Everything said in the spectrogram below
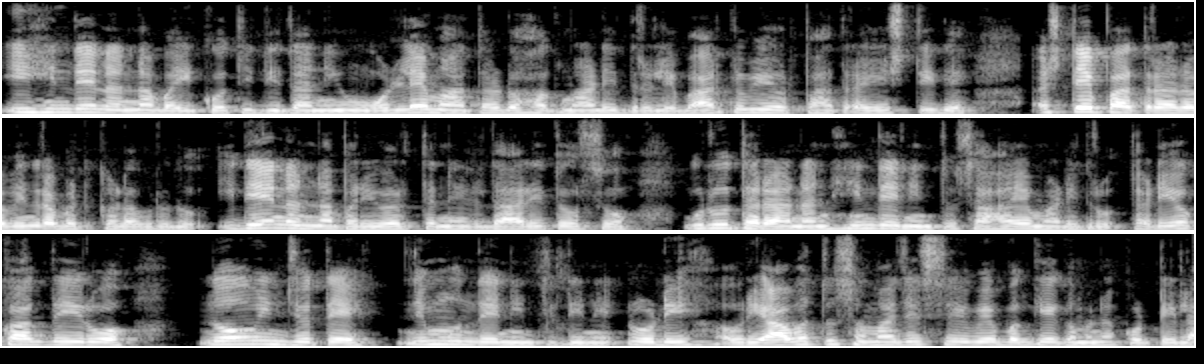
ಈ ಹಿಂದೆ ನನ್ನ ಬೈಕೋತಿದ್ದಿದ್ದ ನೀವು ಒಳ್ಳೆ ಮಾತಾಡೋ ಹಾಗೆ ಮಾಡಿದ್ರಲ್ಲಿ ಭಾರ್ಗವಿಯವ್ರ ಪಾತ್ರ ಎಷ್ಟಿದೆ? ಅಷ್ಟೇ ಪಾತ್ರ ರವೀಂದ್ರ ಭಟ್ಕಳ್ ಅವರದು ಇದೇ ನನ್ನ ಪರಿವರ್ತನೆಯಲ್ಲಿ ದಾರಿ ತೋರಿಸೋ ಗುರು ಥರ ನನ್ನ ಹಿಂದೆ ನಿಂತು ಸಹಾಯ ಮಾಡಿದರು. ತಡೆಯೋಕ್ಕಾಗದೇ ಇರೋ ನೋವಿನ ಜೊತೆ ನಿಮ್ಮ ಮುಂದೆ ನಿಂತಿದ್ದೀನಿ. ನೋಡಿ, ಅವ್ರು ಯಾವತ್ತೂ ಸಮಾಜ ಸೇವೆ ಬಗ್ಗೆ ಗಮನ ಕೊಟ್ಟಿಲ್ಲ.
